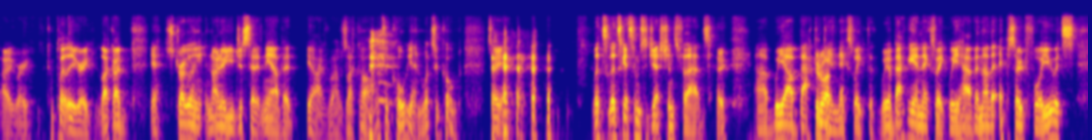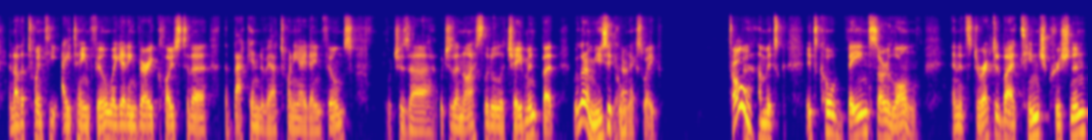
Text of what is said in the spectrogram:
I agree. Completely agree. Like I, yeah, struggling. And I know you just said it now, but yeah, I, I was like, oh, what's it called again? What's it called? So yeah, let's let's get some suggestions for that. So uh, we are back Good again one. next week. We are back again next week. We have another episode for you. It's another 2018 film. We're getting very close to the the back end of our 2018 films, which is a which is a nice little achievement. But we've got a musical yeah. next week. Oh, um, it's it's called Been So Long, and it's directed by Tinge Krishnan,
